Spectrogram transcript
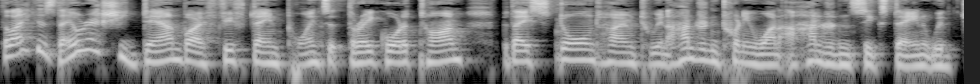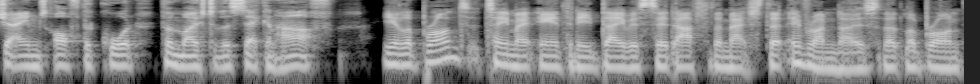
The Lakers, they were actually down by 15 points at three quarter time, but they stormed home to win 121 116 with James off the court for most of the second half. Yeah, LeBron's teammate Anthony Davis said after the match that everyone knows that LeBron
